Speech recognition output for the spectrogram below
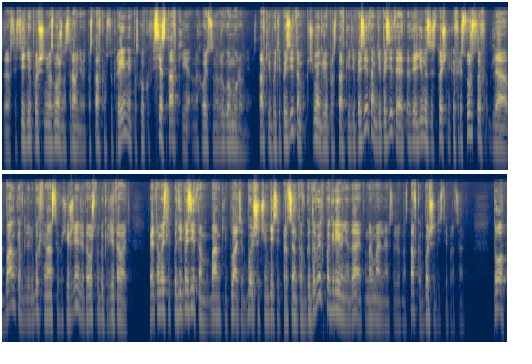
В- В соседнюю Польшу невозможно сравнивать по ставкам с Украиной, поскольку все ставки находятся на другом уровне. Ставки по депозитам, почему я говорю про ставки депозитам? Депозиты – это один из источников ресурсов для банков, для любых финансовых учреждений, для того, чтобы кредитовать. Поэтому если по депозитам банки платят больше, чем 10% годовых по гривне, да, это нормальная абсолютно ставка, больше 10%, то,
